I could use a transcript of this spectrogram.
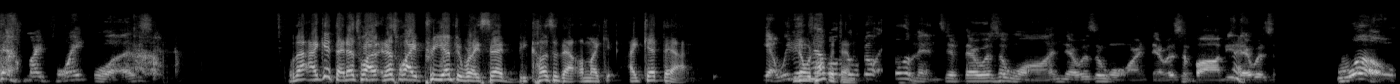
my point was, Well, that, I get that. That's why. That's why I preempted what I said because of that. I'm like, I get that. yeah, we didn't have all the real elements. If there was a Juan, there was a Warren, there was a Bobby, there was, whoa,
